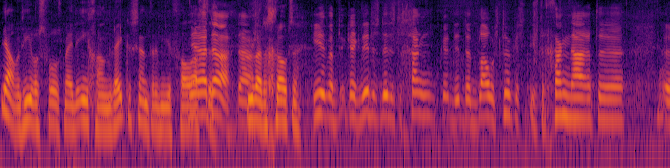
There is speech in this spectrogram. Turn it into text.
Ja, want hier was volgens mij de ingang rekencentrum hier val ja, achter. daar, daar. Hier waren de grote. Hier, want kijk, dit is, dit is de gang, dit, dat blauwe stuk is, is de gang naar het, eh,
